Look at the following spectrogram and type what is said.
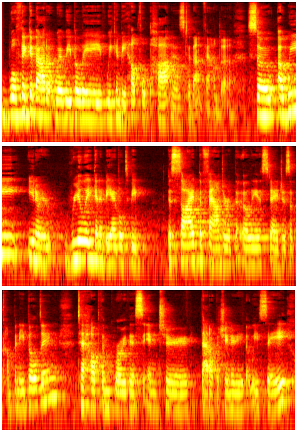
we'll think about it where we believe we can be helpful partners to that founder. So, are we, you know, really going to be able to be beside the founder at the earliest stages of company building to help them grow this into that opportunity that we see.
